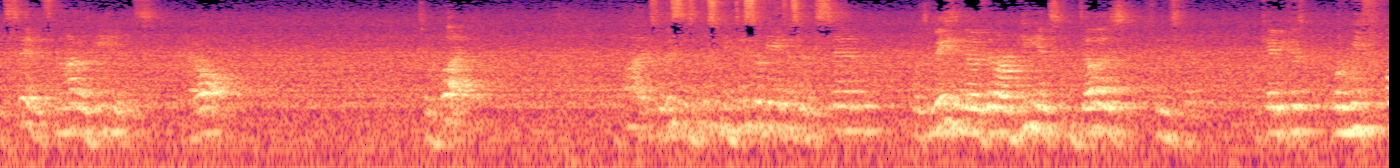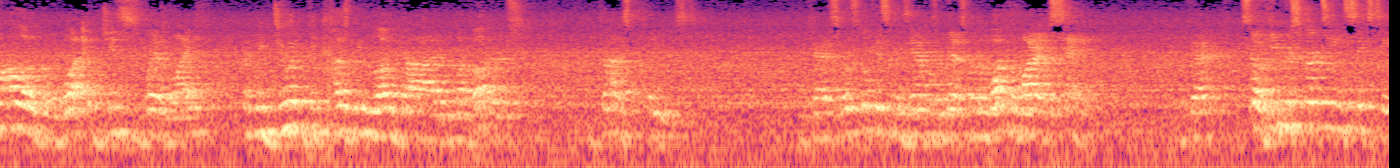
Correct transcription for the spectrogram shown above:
It's sin. It's not obedience at all. So, but, but, so this is this would be disobedience, this would be sin. What's amazing though is that our obedience does please Him. Okay, because when we follow the what of Jesus' way of life, and we do it because we love God and love others, God is pleased. Okay, so let's look at some examples of this. The what and the why are the same. Okay? So Hebrews 13, 16.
